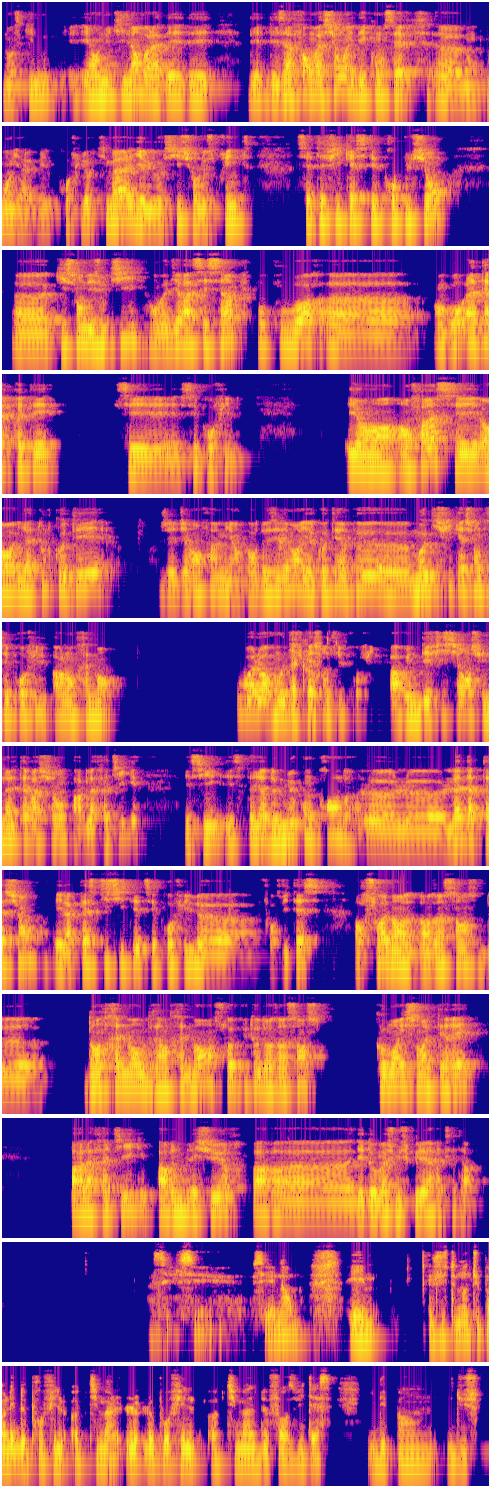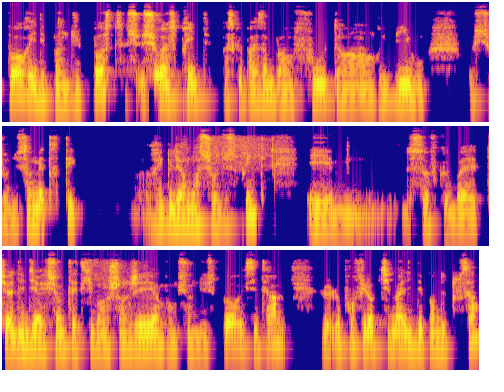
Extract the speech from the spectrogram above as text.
Donc, ce qui, et en utilisant voilà des, des, des, informations et des concepts. Euh, donc bon, il y a les profils optimal, il y a eu aussi sur le sprint cette efficacité de propulsion, euh, qui sont des outils, on va dire assez simples pour pouvoir, euh, en gros, interpréter ces profils. Et en, enfin, c'est il y a tout le côté, j'allais dire enfin, mais il y a encore deux éléments. Il y a le côté un peu euh, modification de ses profils par l'entraînement, ou alors modification de ses profils par une déficience, une altération, par de la fatigue. Et c'est-à-dire de mieux comprendre l'adaptation et la plasticité de ces profils euh, force-vitesse. Alors soit dans, dans un sens de d'entraînement ou de réentraînement, soit plutôt dans un sens comment ils sont altérés par la fatigue, par une blessure, par euh, des dommages musculaires, etc. Ah, c'est énorme. Et justement, tu parlais de profil optimal. Le, profil optimal de force-vitesse, il dépend du sport, il dépend du poste sur un sprint. Parce que par exemple, en foot, en, rugby ou, sur du 100 mètres, tu es régulièrement sur du sprint. Et sauf que bah, tu as des directions peut-être qui vont changer en fonction du sport, etc. Mais le profil optimal, il dépend de tout ça.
